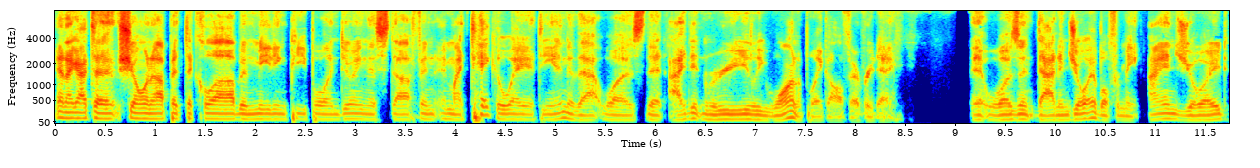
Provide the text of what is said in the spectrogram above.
And I got to showing up at the club and meeting people and doing this stuff. And, and my takeaway at the end of that was that I didn't really want to play golf every day. It wasn't that enjoyable for me. I enjoyed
